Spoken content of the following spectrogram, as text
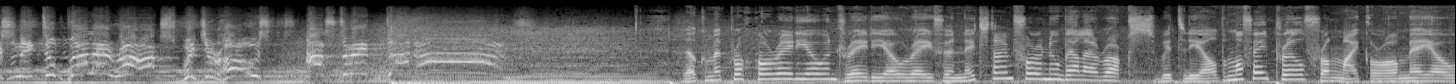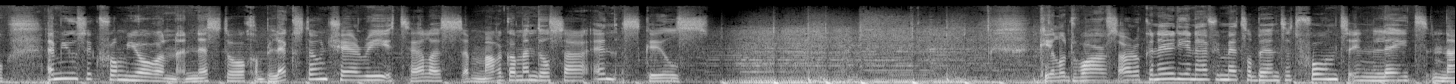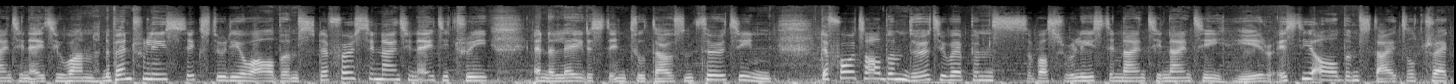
Listening to Ballet Rocks with your host, Astrid Welcome at Prochcore Radio and Radio Raven. It's time for a new Ballet Rocks with the album of April from Michael Romeo and music from Joran Nestor, Black Stone Cherry, Tellus, Marco Mendoza and Skills. Killer Dwarfs are a Canadian heavy metal band that formed in late 1981. The band released six studio albums, their first in 1983 and the latest in 2013. Their fourth album, Dirty Weapons, was released in 1990. Here is the album's title track.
